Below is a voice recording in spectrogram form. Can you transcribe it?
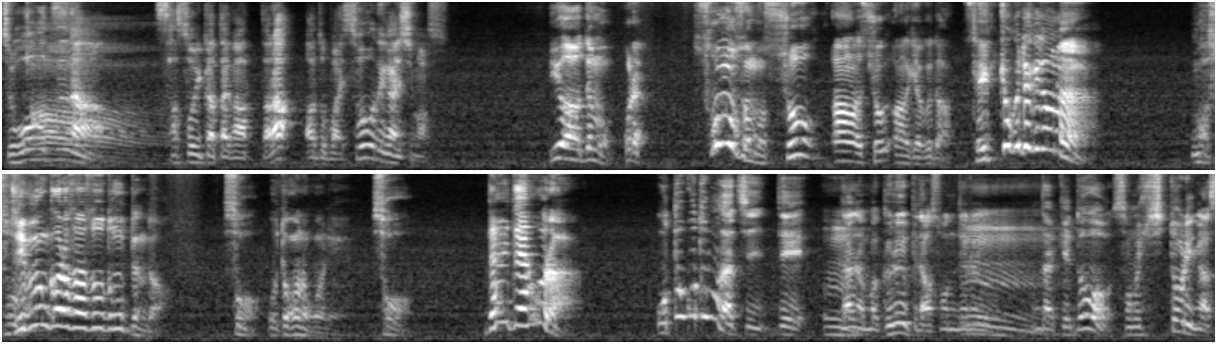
上手なあ誘い方があったらアドバイスをお願いします。ーいやでもこれそもそもしょあしょあ逆だ。積極的だねまあそう。自分から誘おうと思ってんだ。そう。男の子に。そう。大体ほら。男友達で、うん。あのまあグループで遊んでるんだけど、その一人が好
